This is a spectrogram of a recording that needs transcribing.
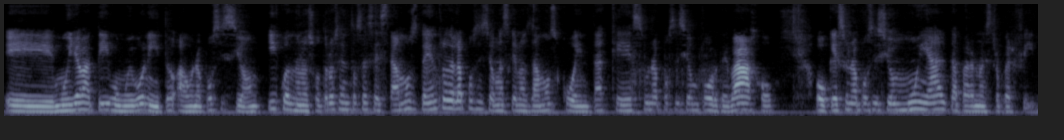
eh, muy llamativo, muy bonito a una posición y cuando nosotros entonces estamos dentro de la posición es que nos damos cuenta que es una posición por debajo o que es una posición muy alta para nuestro perfil.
